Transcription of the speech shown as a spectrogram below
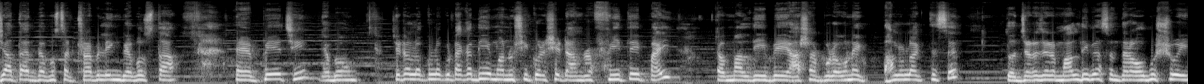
যাতায়াত ব্যবস্থা ট্রাভেলিং ব্যবস্থা পেয়েছি। এবং যেটা লক্ষ লক্ষ টাকা দিয়ে মানুষই করে, সেটা আমরা ফ্রিতেই পাই। তো মালদ্বীপে আসার পরে অনেক ভালো লাগতেছে। তো যারা যারা মালদ্বীপে আছেন, তারা অবশ্যই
